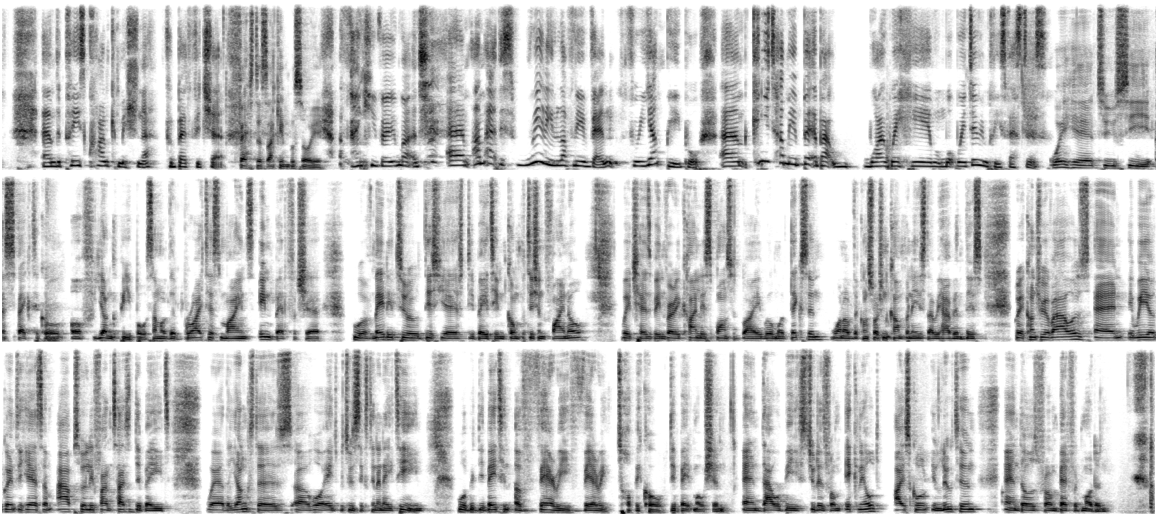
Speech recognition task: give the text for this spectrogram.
um, the Police Crime Commissioner for Bedfordshire. Festus Akinbusoye. Thank you very much. Um, I'm at this really lovely event for young people. Um, can you tell me a bit about why we're here and what we're doing, please, Festus? We're here to see a spectacle of young people, some of the brightest minds in Bedfordshire who have made it to this year's debating competition final, which has been very kindly sponsored by Willmott Dixon, one of the construction companies that we have in this great country of ours. And we are going to hear some absolutely fantastic debate where the youngsters uh, who are aged between 16 and 18 will be debating a very, very topical debate motion. And that will be students from Icknield High School in Luton and those from Bedford Modern.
